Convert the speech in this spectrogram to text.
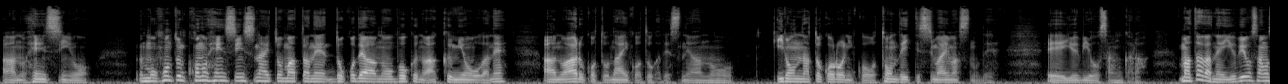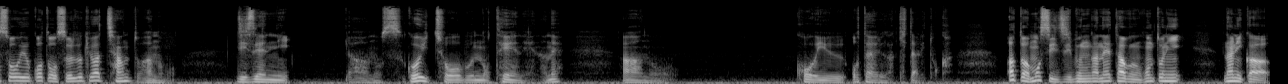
あの、返信をもう本当にこの返信しないとまたね、どこであの僕の悪名がね、あの、あることないことがですね、あの、いろんなところにこう飛んでいってしまいますので、えー、指輪さんから。まあただね、指輪さんはそういうことをするときはちゃんとあの、事前に、あの、すごい長文の丁寧なね、あの、こういうお便りが来たりとか。あとはもし自分がね、多分本当に何か、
